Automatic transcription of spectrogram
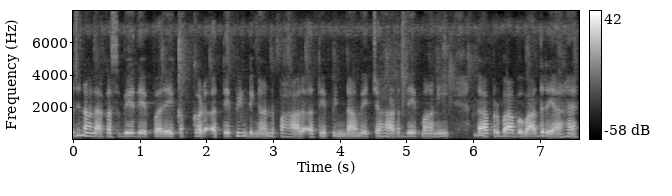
ਅਜਨਾਲਾ ਕਸਬੇ ਦੇ ਪਰੇ ਕੱਕੜ ਅਤੇ ਪਿੰਡੀਆਂ, ਨਪਾਲ ਅਤੇ ਪਿੰਡਾਂ ਵਿੱਚ ਹੜ੍ਹ ਦੇ ਪਾਣੀ ਦਾ ਪ੍ਰਭਾਵ ਵੱਧ ਰਿਹਾ ਹੈ।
